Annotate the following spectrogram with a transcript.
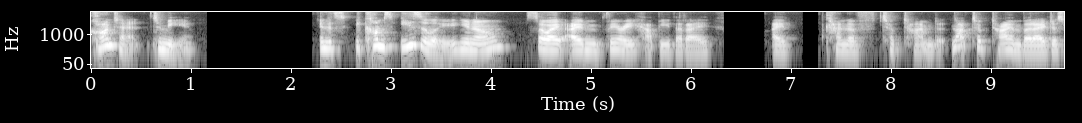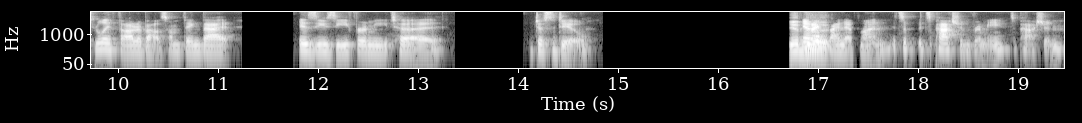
content to me." And it's it comes easily, you know? So I I'm very happy that I I kind of took time to not took time, but I just really thought about something that is easy for me to just do. Yeah, And I find it fun. It's a it's passion for me. It's a passion.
